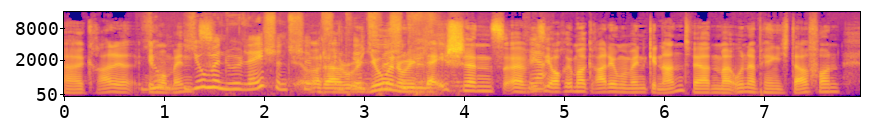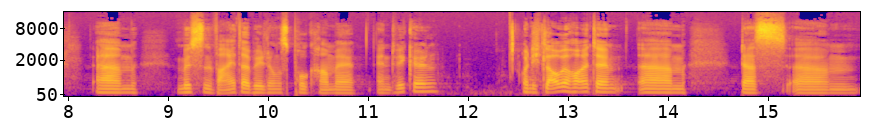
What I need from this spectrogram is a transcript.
äh, gerade im Moment Human Relationships oder Human Relations, äh, wie ja. sie auch immer gerade im Moment genannt werden, mal unabhängig davon, ähm, müssen Weiterbildungsprogramme entwickeln. Und ich glaube heute, ähm, dass ähm,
